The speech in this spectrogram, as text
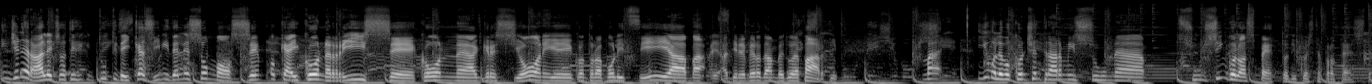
in generale ci sono stati tutti dei casini, delle sommosse, ok, con risse, con aggressioni contro la polizia, ma a dire il vero da ambedue le parti. Ma io volevo concentrarmi su, una- su un singolo aspetto di queste proteste.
